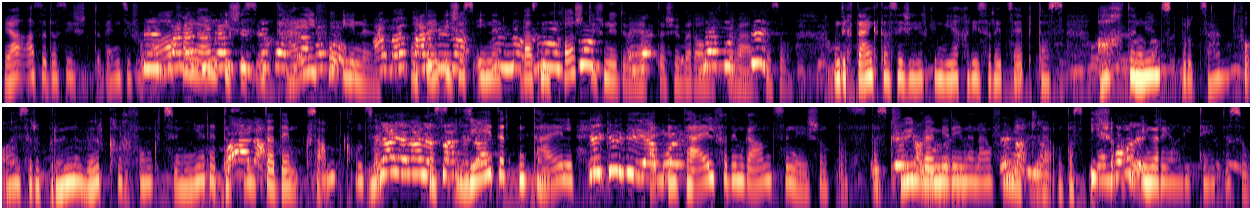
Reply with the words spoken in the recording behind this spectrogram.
Ja, also das ist, wenn sie von Anfang an, ist es ein Teil von ihnen. Und dann ist es ihnen, was nicht kostet, ist nicht wert. Das ist überall auf der Welt so. Und ich denke, das ist irgendwie ein Rezept, dass 98 Prozent von unseren Brunnen wirklich funktionieren. Das liegt an dem Gesamtkonzept, dass jeder ein Teil, ein Teil von dem Ganzen ist. Und das, das Gefühl, wenn wir ihnen auch vermitteln. Und das ist auch in Realität so.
